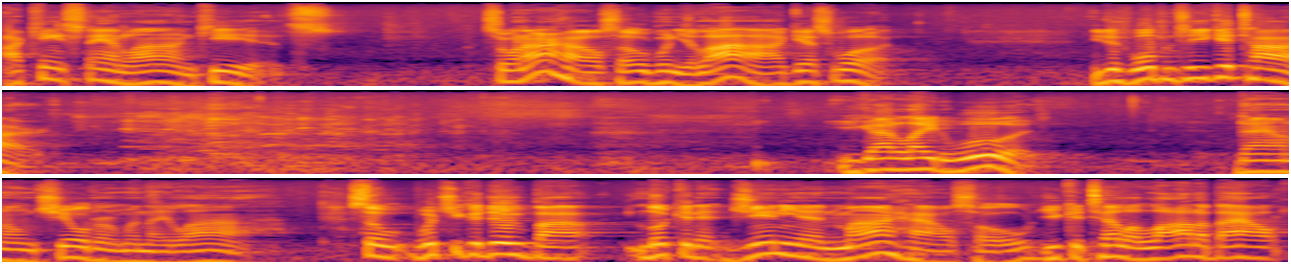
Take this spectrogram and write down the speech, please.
I can't stand lying kids. So in our household, when you lie, guess what? You just whoop until you get tired. you got to lay the wood down on children when they lie. So, what you could do by looking at Jenny and my household, you could tell a lot about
